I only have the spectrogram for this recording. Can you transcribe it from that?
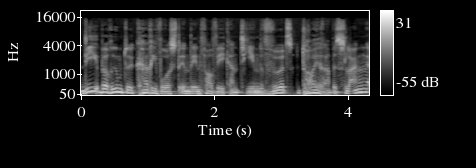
Die berühmte Currywurst in den VW-Kantinen wird teurer. Bislang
